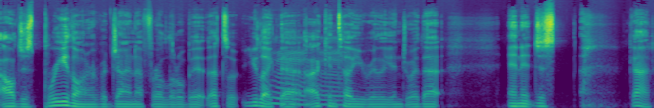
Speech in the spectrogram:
I'll just breathe on her vagina for a little bit. That's what you like that. I can tell Mhm. you really enjoy that, and it just, God,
